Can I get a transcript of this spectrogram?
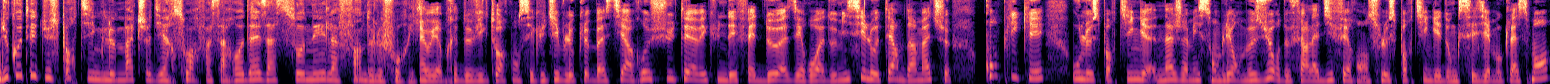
Du côté du Sporting, le match d'hier soir face à Rodez a sonné la fin de l'euphorie. Ah oui, après deux victoires consécutives, le club Bastia a rechuté avec une défaite 2 à 0 à domicile au terme d'un match compliqué où le Sporting n'a jamais semblé en mesure de faire la différence. Le Sporting est donc 16e au classement.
